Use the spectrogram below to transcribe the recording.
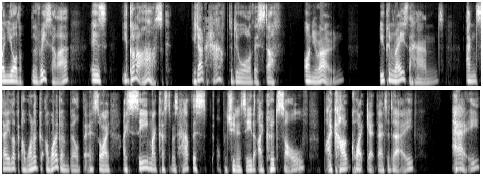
when you're the, the reseller is you've got to ask. You don't have to do all of this stuff on your own. You can raise the hand and say, "Look, I want to, I want to go and build this, or I, I see my customers have this opportunity that I could solve, but I can't quite get there today. Hey,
